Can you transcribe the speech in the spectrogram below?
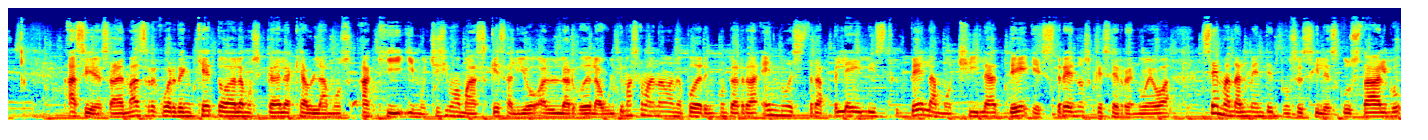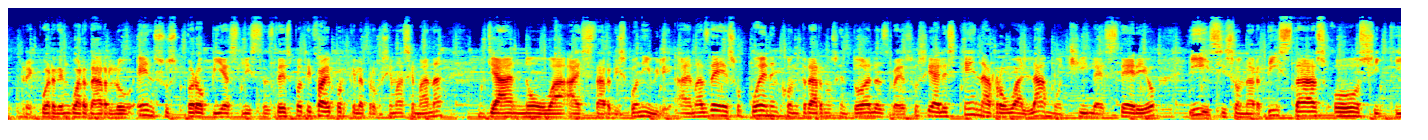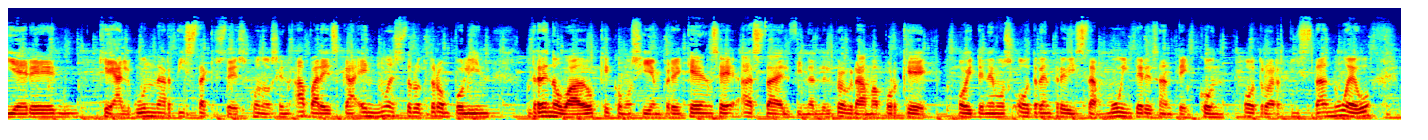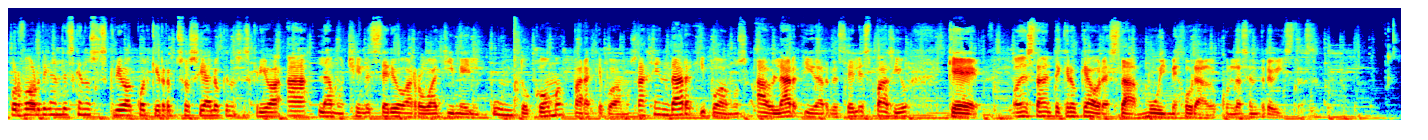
Así es, además recuerden que toda la música de la que hablamos aquí y muchísimo más que salió a lo largo de la última semana van a poder encontrarla en nuestra playlist de la mochila de estrenos que se renueva semanalmente. Entonces si les gusta algo, recuerden guardarlo en sus propias listas de Spotify porque la próxima semana ya no va a estar disponible. Además de eso pueden encontrarnos en todas las redes sociales en arroba la mochila estéreo y si son artistas o si quieren que algún artista que ustedes conozcan aparezca en nuestro trampolín renovado que como siempre quédense hasta el final del programa porque hoy tenemos otra entrevista muy interesante con otro artista nuevo. Por favor díganles que nos escriba a cualquier red social o que nos escriba a la gmail.com para que podamos agendar y podamos hablar y darles el espacio que honestamente creo que ahora está muy mejorado con las entrevistas.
